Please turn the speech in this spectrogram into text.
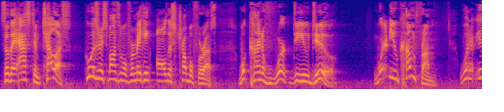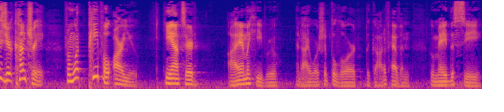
So they asked him, Tell us, who is responsible for making all this trouble for us? What kind of work do you do? Where do you come from? What is your country? From what people are you? He answered, I am a Hebrew, and I worship the Lord, the God of heaven, who made the sea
